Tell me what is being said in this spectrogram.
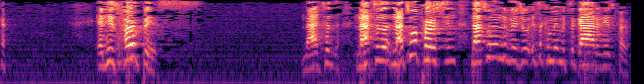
and his purpose. Not to, not, to, not to a person, not to an individual. It's a commitment to God and his purpose.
